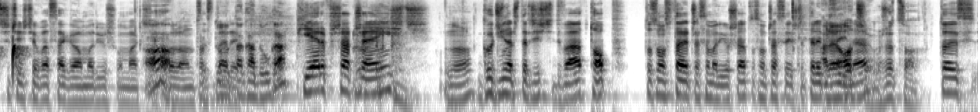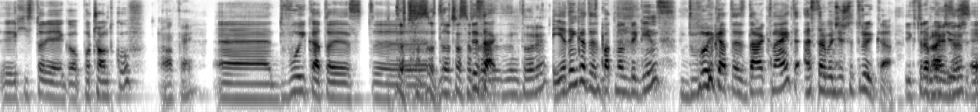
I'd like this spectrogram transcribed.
trzyczęściowa saga o Mariuszu Maxie O, Golące, tak, stary. taka długa? Pierwsza część, No. godzina 42, top. To są stare czasy Mariusza, to są czasy jeszcze telewizyjne. Ale o czym, że co? To jest y, historia jego początków. Okej. E, dwójka to jest. E, Do czasu, do czasu to jest tak. prezydentury? Jedynka to jest Batman Begins, dwójka to jest Dark Knight, a teraz będzie jeszcze trójka. I która będzie, już, Rises?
